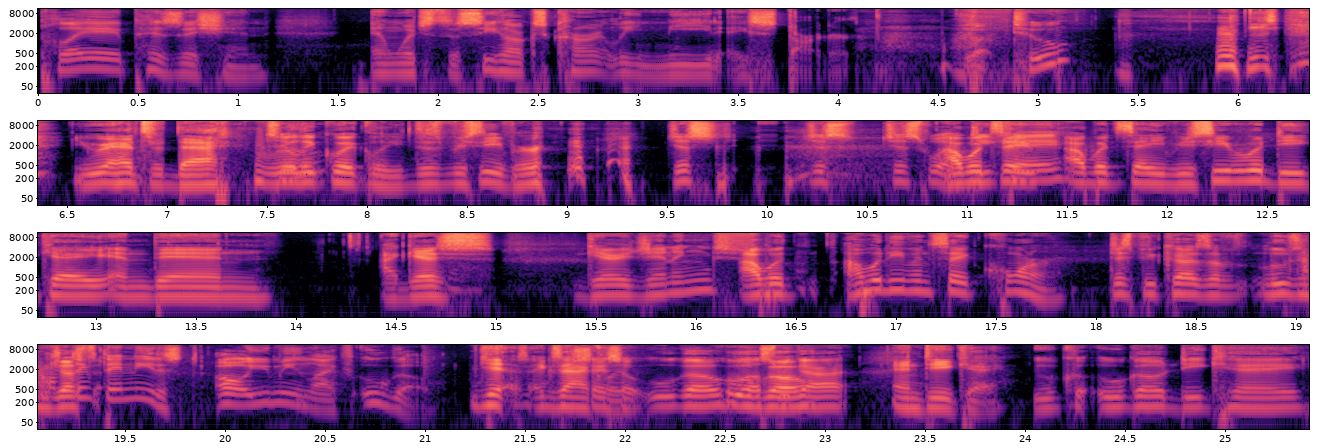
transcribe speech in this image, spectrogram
play a position in which the Seahawks currently need a starter? What two? you answered that really quickly. Just receiver. Just, just, just what? I would DK? say I would say receiver with DK and then I guess Gary Jennings. I would I would even say corner just because of I losing don't just think they need a. St- oh, you mean like Ugo? yes exactly so Ugo. Who else we got? and DK Ugo, Ugo DK.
